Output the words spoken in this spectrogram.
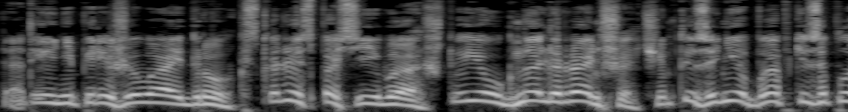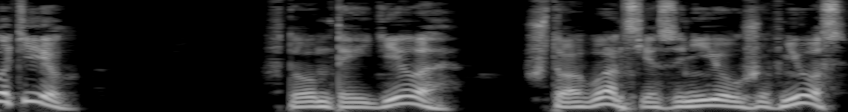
Да ты не переживай, друг, скажи спасибо, что ее угнали раньше, чем ты за нее бабки заплатил. В том-то и дело, что аванс я за нее уже внес.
